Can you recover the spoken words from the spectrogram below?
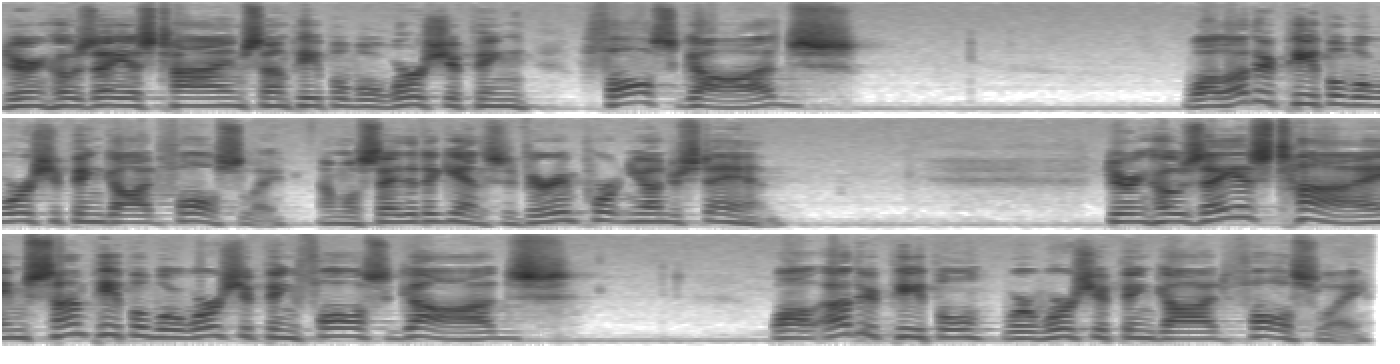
During Hosea's time, some people were worshiping false gods while other people were worshiping God falsely. I'm going to say that again. This is very important you understand. During Hosea's time, some people were worshiping false gods while other people were worshiping God falsely.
